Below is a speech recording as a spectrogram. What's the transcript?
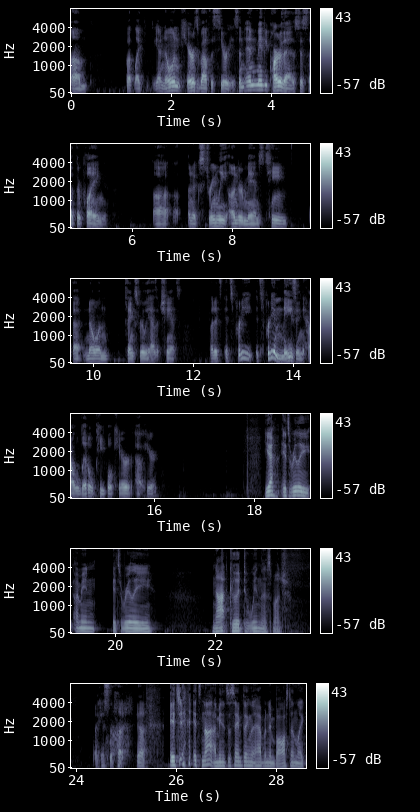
Um, but like, yeah, no one cares about the series, and and maybe part of that is just that they're playing uh, an extremely undermanned team that no one thinks really has a chance. But it's it's pretty it's pretty amazing how little people care out here. Yeah, it's really. I mean, it's really not good to win this much. I guess not. Yeah, It's it's not. I mean, it's the same thing that happened in Boston. Like,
